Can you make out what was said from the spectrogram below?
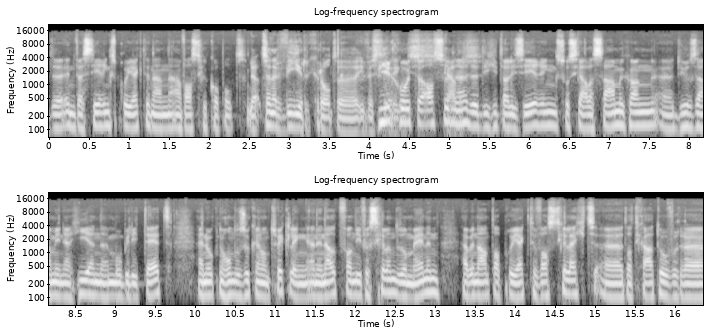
de investeringsprojecten aan, aan vastgekoppeld. Ja, het zijn er vier grote investeringsprojechten. Vier grote assen, hè, de digitalisering, sociale samengang, duurzame energie en mobiliteit en ook nog onderzoek en ontwikkeling. En in elk van die verschillende domeinen hebben we een aantal projecten vastgelegd. Uh, dat gaat over uh,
